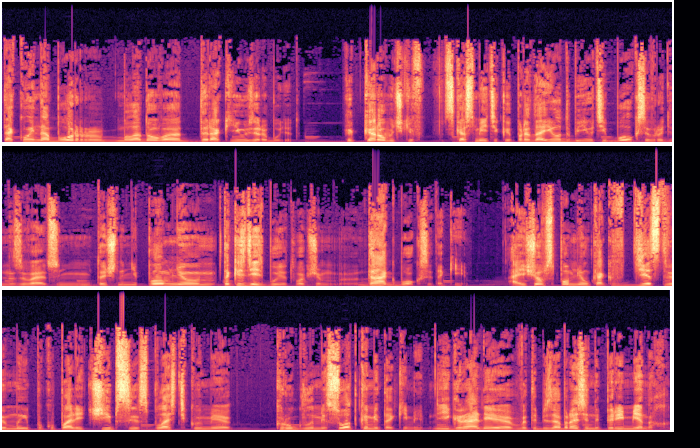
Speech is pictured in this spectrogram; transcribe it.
Такой набор молодого драг-юзера будет. Как коробочки с косметикой продают, бьюти-боксы вроде называются, точно не помню. Так и здесь будет, в общем, драг-боксы такие. А еще вспомнил, как в детстве мы покупали чипсы с пластиковыми круглыми сотками такими и играли в это безобразие на переменах.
